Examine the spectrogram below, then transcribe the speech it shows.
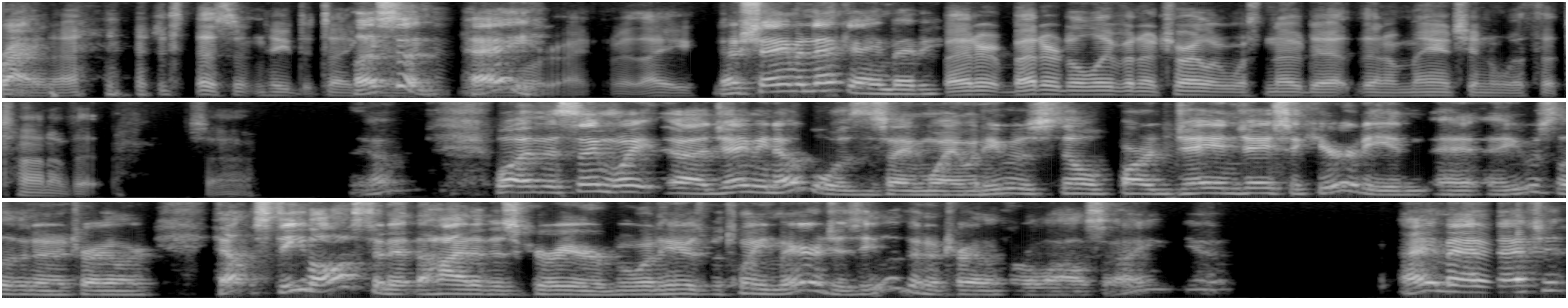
Right. And, uh, it doesn't need to take. Listen, hey, right. They, no shame in that game, baby. Better, better to live in a trailer with no debt than a mansion with a ton of it. So yeah. Well, in the same way, uh, Jamie Noble was the same way when he was still part of J and J Security, and, and, he was living in a trailer. Steve Austin at the height of his career, but when he was between marriages, he lived in a trailer for a while. So I, you know, I ain't mad at you.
